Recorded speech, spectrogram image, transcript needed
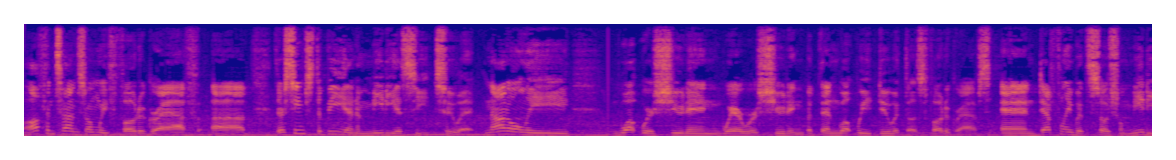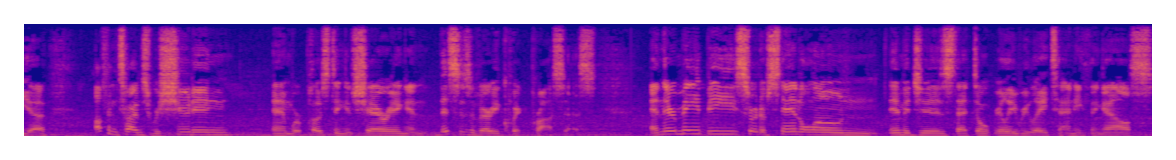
oftentimes when we photograph, uh, there seems to be an immediacy to it. Not only what we're shooting, where we're shooting, but then what we do with those photographs. And definitely with social media, oftentimes we're shooting and we're posting and sharing, and this is a very quick process. And there may be sort of standalone images that don't really relate to anything else.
